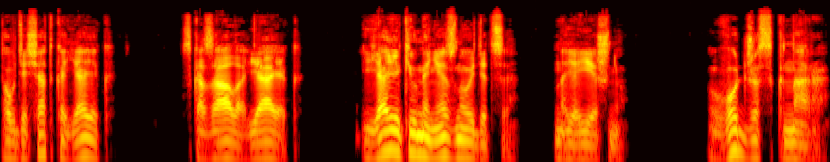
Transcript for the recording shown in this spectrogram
паўдзясятка яек, сказала яек. Яекі ў мяне знойдзецца на яешню. Вот жа скнара,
